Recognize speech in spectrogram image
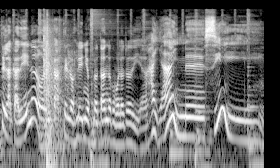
¿Tiraste la cadena o dejaste los leños flotando como el otro día? Ay, ay, sí.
